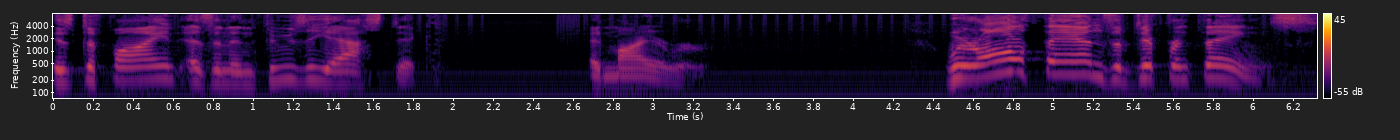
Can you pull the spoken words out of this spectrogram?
is defined as an enthusiastic admirer. We're all fans of different things.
